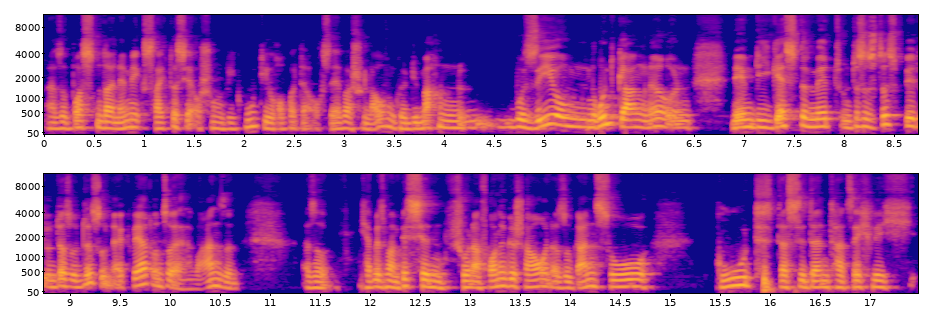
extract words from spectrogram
Also Boston Dynamics zeigt das ja auch schon, wie gut die Roboter auch selber schon laufen können. Die machen ein Museum, einen Rundgang ne, und nehmen die Gäste mit und das ist das Bild und das und das und erklärt und so. Ja, Wahnsinn. Also ich habe jetzt mal ein bisschen schon nach vorne geschaut, also ganz so gut, dass sie dann tatsächlich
